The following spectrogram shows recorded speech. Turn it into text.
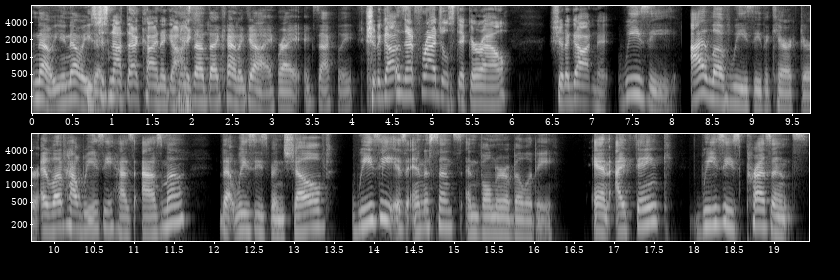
No, you know he He's didn't. just not that kind of guy. He's not that kind of guy, right? Exactly. Should have gotten that fragile sticker, Al. Should have gotten it. Wheezy. I love Wheezy, the character. I love how Wheezy has asthma, that Wheezy's been shelved. Wheezy is innocence and vulnerability. And I think Wheezy's presence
